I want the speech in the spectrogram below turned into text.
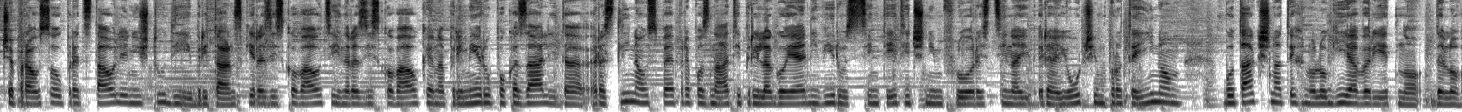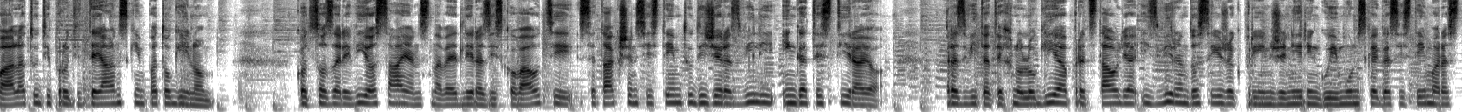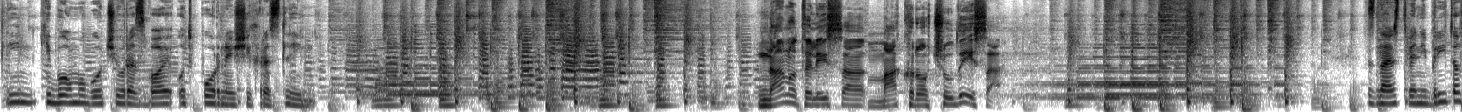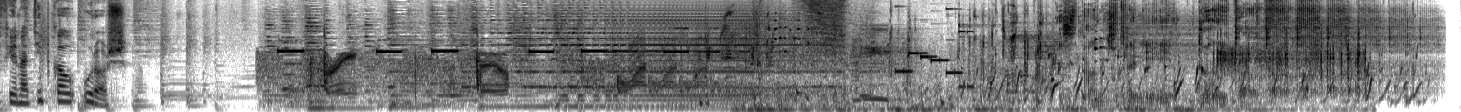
Čeprav so v predstavljeni študiji britanski raziskovalci in raziskovalke na primeru pokazali, da rastlina uspe prepoznati prilagojeni virus sintetičnim fluorescirajočim proteinom, bo takšna tehnologija verjetno delovala tudi proti dejanskim patogenom. Kot so za revijo Science navedli raziskovalci, se takšen sistem tudi že razvili in ga testirajo. Razvita tehnologija predstavlja izviren dosežek pri inženiringu imunskega sistema rastlin, ki bo omogočil razvoj odpornejših rastlin. Nanotelesa makročudesa. Znanstveni Britov je natipkal Uroš.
